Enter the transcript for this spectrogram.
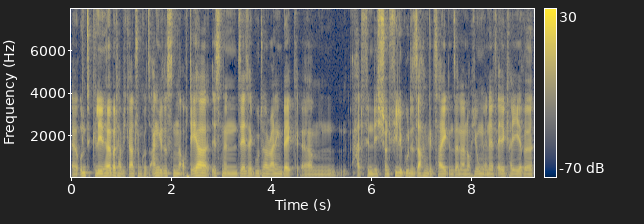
Äh, und Khalil Herbert habe ich gerade schon kurz angerissen. Auch der ist ein sehr, sehr guter Running Back. Ähm, hat, finde ich, schon viele gute Sachen gezeigt in seiner noch jungen NFL-Karriere.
